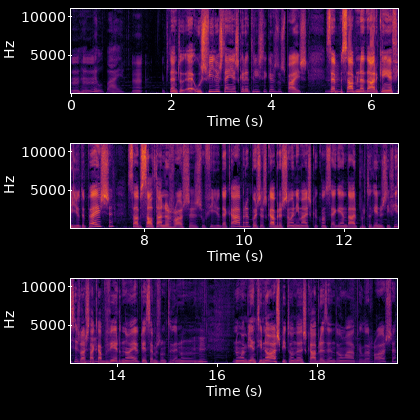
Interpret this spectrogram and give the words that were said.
eh, Uhum. pelo pai. E, portanto, eh, os filhos têm as características dos pais. Uhum. Sabe, sabe nadar quem é filho de peixe, sabe saltar nas rochas o filho da cabra, pois as cabras são animais que conseguem andar por terrenos difíceis. Lá Uhum. está Cabo Verde, não é? Pensamos num, num, num ambiente inóspito onde as cabras andam lá pela Uhum. rocha.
